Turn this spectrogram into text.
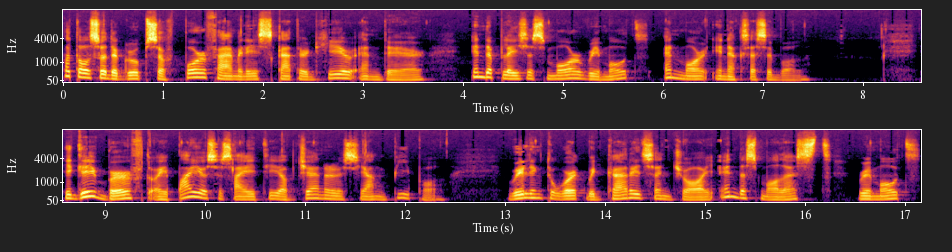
but also the groups of poor families scattered here and there in the places more remote and more inaccessible. He gave birth to a pious society of generous young people, willing to work with courage and joy in the smallest, remote,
